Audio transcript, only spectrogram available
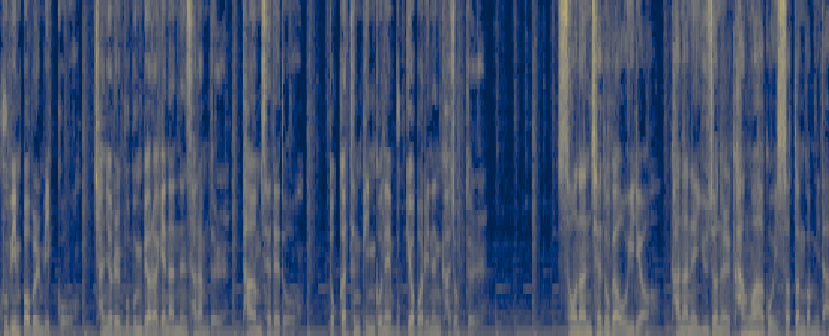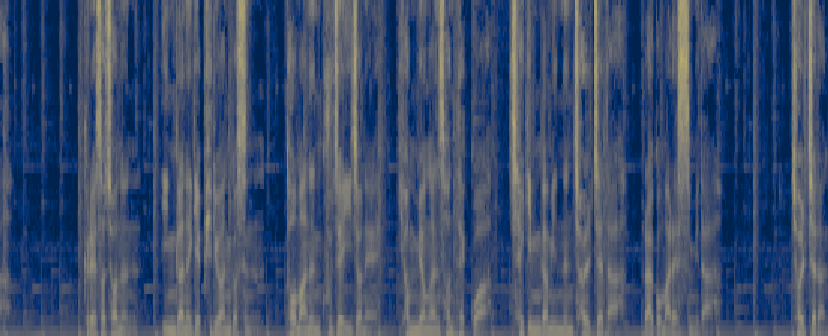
구빈법을 믿고 자녀를 무분별하게 낳는 사람들, 다음 세대도 똑같은 빈곤에 묶여버리는 가족들. 선한 제도가 오히려 가난의 유전을 강화하고 있었던 겁니다. 그래서 저는 인간에게 필요한 것은 더 많은 구제 이전에 현명한 선택과 책임감 있는 절제다 라고 말했습니다. 절제란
